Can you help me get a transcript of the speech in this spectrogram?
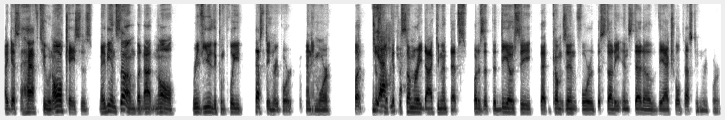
I guess, have to in all cases, maybe in some, but not in all, review the complete testing report anymore but just yeah. look at the summary document that's what is it the doc that comes in for the study instead of the actual testing report.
